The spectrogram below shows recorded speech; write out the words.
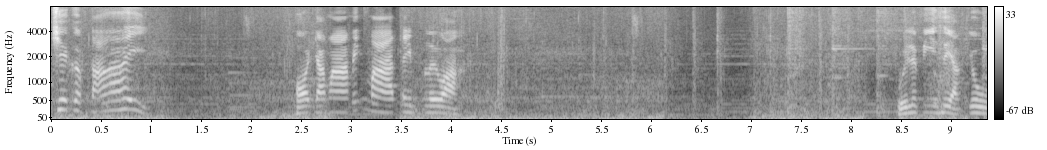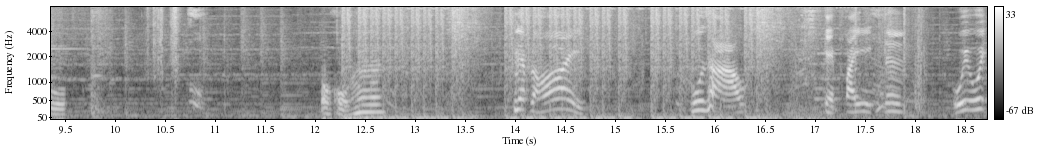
เชี่ยเกือบตาย พอจะมาไม่มาเต็มเลยว่ะ อุ้ยแล้วมีเสียงอยู่ โอ้โหเฮ้ยเรียบร้อยผู้สาว เก็บไปอีกหนึ่งอุ้ยอุ้ย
